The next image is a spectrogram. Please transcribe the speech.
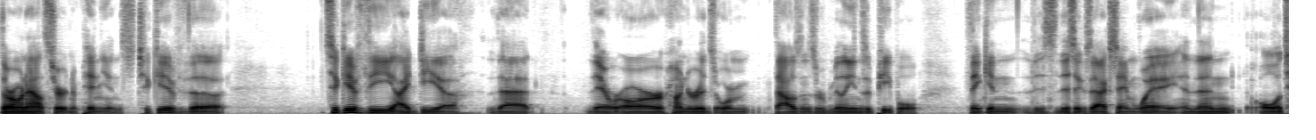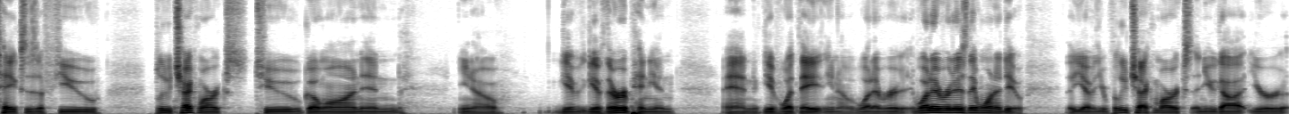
throwing out certain opinions to give the to give the idea that there are hundreds or thousands or millions of people thinking this this exact same way and then all it takes is a few blue check marks to go on and you know give give their opinion and give what they, you know, whatever whatever it is they want to do. You have your blue check marks and you got your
